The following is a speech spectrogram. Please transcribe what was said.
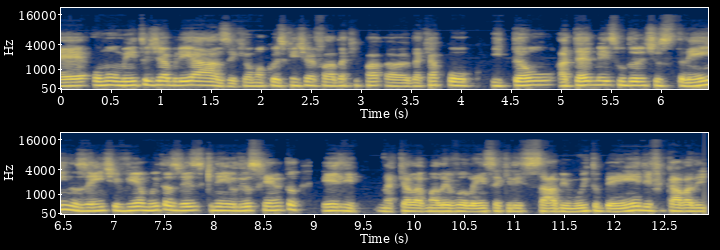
é, o momento de abrir a asa, que é uma coisa que a gente vai falar daqui, uh, daqui a pouco. Então, até mesmo durante os treinos, a gente via muitas vezes que nem o Lewis Hamilton, ele, naquela malevolência que ele sabe muito bem, ele ficava ali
